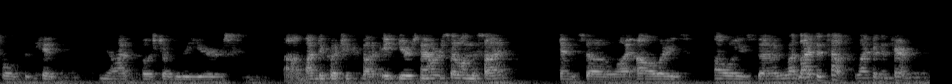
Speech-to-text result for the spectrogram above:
told the kids. You know, I've coached over the years. Um, I've been coaching for about eight years now or so on the side, and so I always always uh, life is tough, life isn't fair.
